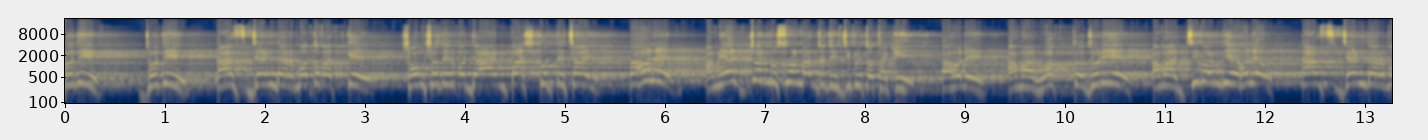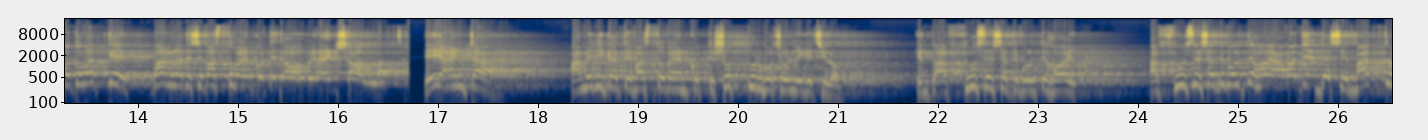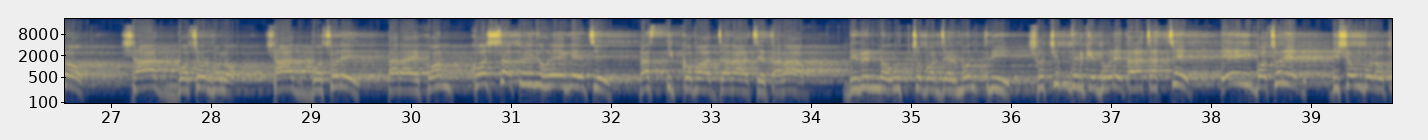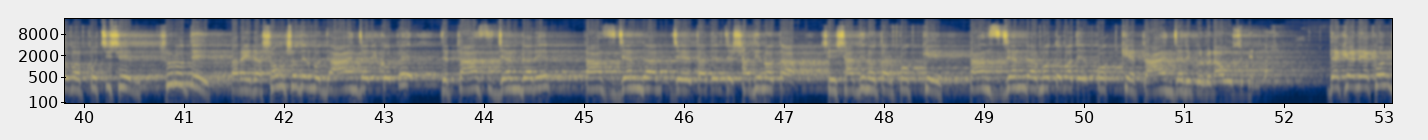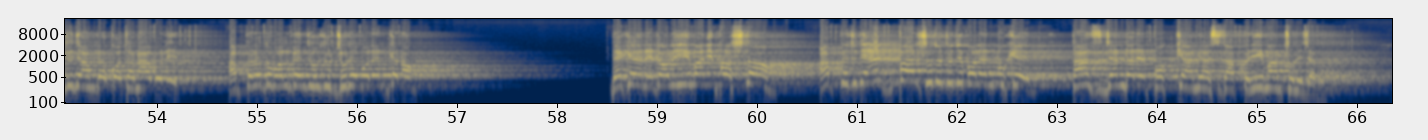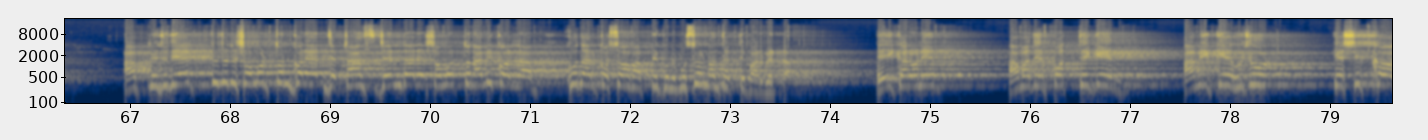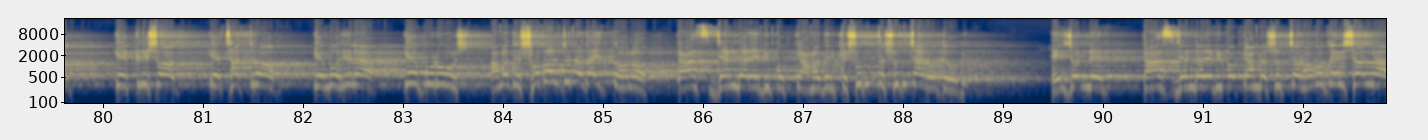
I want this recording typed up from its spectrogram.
যদি যদি ট্রান্সজেন্ডার মতবাদকে সংসদের মধ্যে আইন পাশ করতে চাই, তাহলে আমি একজন মুসলমান যদি জীবিত থাকি, তাহলে আমার রক্ত জড়িয়ে, আমার জীবন দিয়ে হলেও ট্রান্সজেন্ডার মতবাদকে বাংলাদেশে বাস্তবায়ন করতে দেওয়া হবে না, ইনশাআল্লাহ। এই আইনটা আমেরিকাতে বাস্তবায়ন করতে সত্তর বছর লেগেছিল। কিন্তু আফসুসের সাথে বলতে হয়, আফসুসের সাথে বলতে হয় আমাদের দেশে মাত্র সাত বছর হলো। সাত বছরে তারা এখন খসড়া তৈরি হয়ে গিয়েছে। নাস্তিক্যবাদ যারা আছে, তারা বিভিন্ন উচ্চ পর্যায়ের মন্ত্রী, সচিবদেরকে ধরে তারা চাচ্ছে, এই বছরের ডিসেম্বর অথবা পঁচিশের শুরুতে তারা এটা সংসদের মধ্যে আইন জারি করবে যে ট্রান্সজেন্ডারের, ট্রান্সজেন্ডার যে তাদের যে স্বাধীনতা, সেই স্বাধীনতার পক্ষে, ট্রান্সজেন্ডার মতবাদের পক্ষে একটা আইন জারি করবে। নাউজুবিল্লাহ। দেখেন, এখন যদি আমরা কথা না বলি, আপনারা তো বলবেন যে হুজুর জুড়ে বলেন কেন? দেখেন, এটা হলো ইমানি প্রশ্ন। আপনি যদি একবার শুধু যদি বলেন মুখে, ট্রান্সজেন্ডারের পক্ষে আমি আছি, তা আপনার ইমান চলে যাবে। আপনি যদি একটু যদি সমর্থন করেন যে ট্রান্সজেন্ডারের সমর্থন আমি করলাম, খুদার কসম, আপনি কোনো মুসলমান থাকতে পারবেন না। এই কারণে আমাদের প্রত্যেকের, আমি কে হুজুর, কে শিক্ষক, কে কৃষক, কে ছাত্র, কে মহিলা, কে পুরুষ, আমাদের সবার জন্য দায়িত্ব হলো ট্রান্সজেন্ডারের বিপক্ষে আমাদেরকে সুচ্চ সুচ্চার হতে হবে। এই জন্যে ট্রান্সজেন্ডারের বিপক্ষে আমরা সুচ্চার হব তো ইনশাল্লাহ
